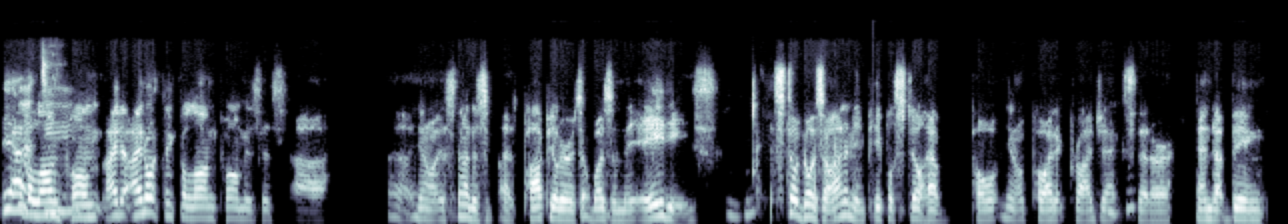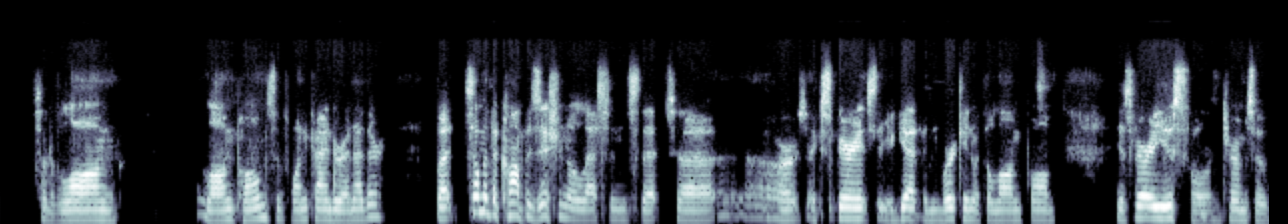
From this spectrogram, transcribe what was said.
Yeah, yeah the long you... poem. I, I don't think the long poem is as, uh, uh, you know, it's not as, as popular as it was in the 80s. Mm-hmm. It still goes on. I mean, people still have, po- you know, poetic projects mm-hmm. that are end up being sort of long, long poems of one kind or another. But some of the compositional lessons that uh, or experience that you get in working with a long poem is very useful in terms of,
